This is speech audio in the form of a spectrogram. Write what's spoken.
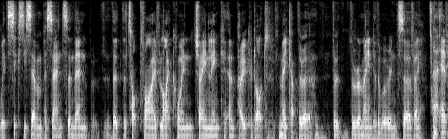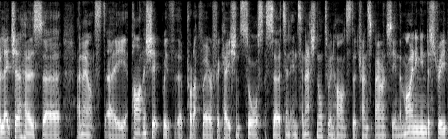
with 67%, and then the, the top five, Litecoin, Chainlink, and Polkadot make up the, the, the remainder that were in the survey. Uh, Everledger has uh, announced a partnership with a product verification source, Certain International, to enhance the transparency in the mining industry.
